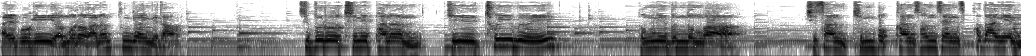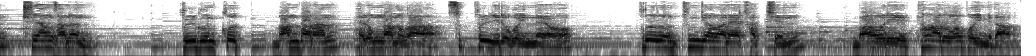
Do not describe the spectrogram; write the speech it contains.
알곡이 여물어가는 풍경입니다. 집으로 진입하는 길 초입의 독립운동가 지산 김복한 선생 사당인 추양사는 붉은 꽃 만발한 배롱나무가 숲을 이루고 있네요. 푸르른 풍경 안에 갇힌 마을이 평화로워 보입니다.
